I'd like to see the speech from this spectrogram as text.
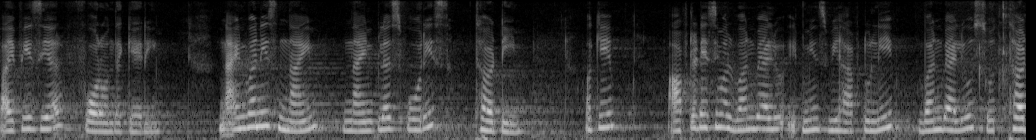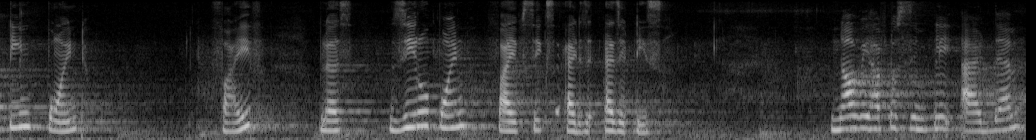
5 is here 4 on the carry. 9 1 is 9 9 plus 4 is 13 okay? After decimal one value it means we have to leave one value so 13.5 plus 0.56 as, as it is. Now we have to simply add them.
